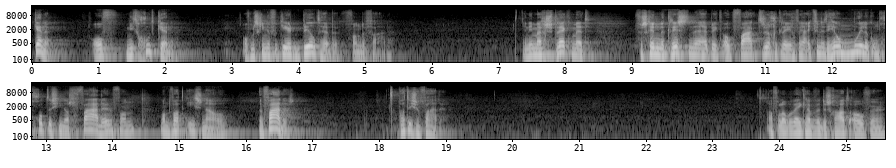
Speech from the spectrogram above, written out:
kennen? Of niet goed kennen? Of misschien een verkeerd beeld hebben van de vader? En in mijn gesprek met verschillende christenen heb ik ook vaak teruggekregen van ja, ik vind het heel moeilijk om God te zien als vader, van, want wat is nou een vader? Wat is een vader? Afgelopen week hebben we dus gehad over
